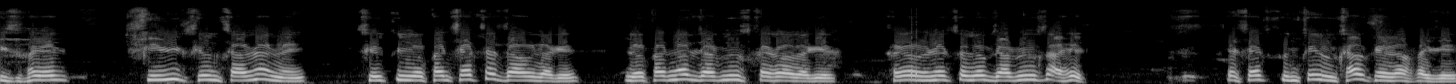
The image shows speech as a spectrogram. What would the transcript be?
इथपर्यंत सीमित ठेवून चालणार नाही. शेवटी लोकांच्यातच जावं लागेल. लोकांना जागृत करावं लागेल. खरं होण्याचं लोक जागृत आहेत. त्याच्यात कोणते उठाव केला पाहिजे.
